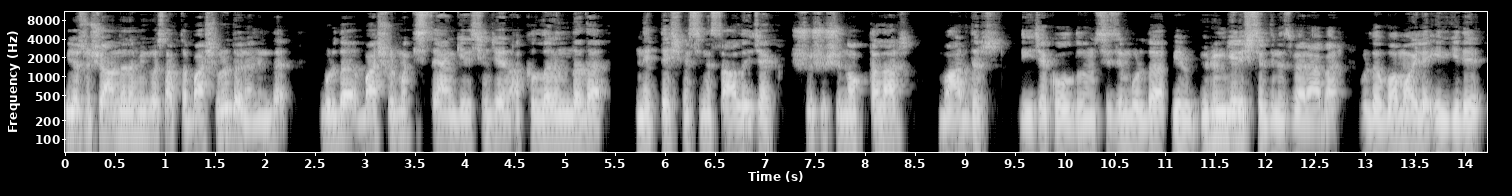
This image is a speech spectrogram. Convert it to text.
Biliyorsun şu anda da Microsoft'ta başvuru döneminde burada başvurmak isteyen girişimcilerin akıllarında da netleşmesini sağlayacak şu şu şu noktalar vardır diyecek olduğun, sizin burada bir ürün geliştirdiniz beraber. Burada Vamo ile ilgili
